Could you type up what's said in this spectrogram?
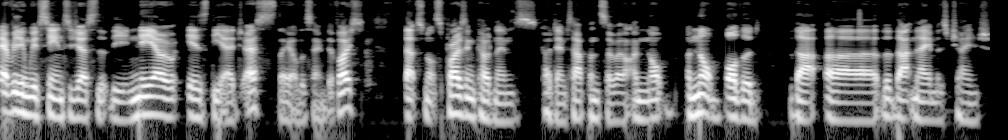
everything we've seen suggests that the Nio is the Edge S. They are the same device. That's not surprising. Codenames codenames happen, so I'm not I'm not bothered that uh, that that name has changed.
